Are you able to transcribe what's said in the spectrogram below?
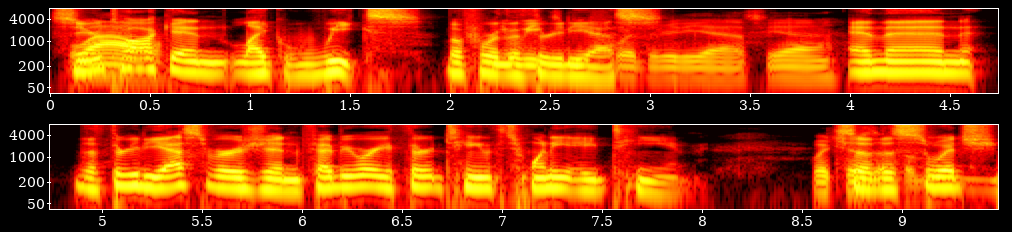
So wow. you're talking like weeks before the weeks 3DS. Before 3DS, yeah. And then the 3DS version, February 13th, 2018. Which so the Switch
